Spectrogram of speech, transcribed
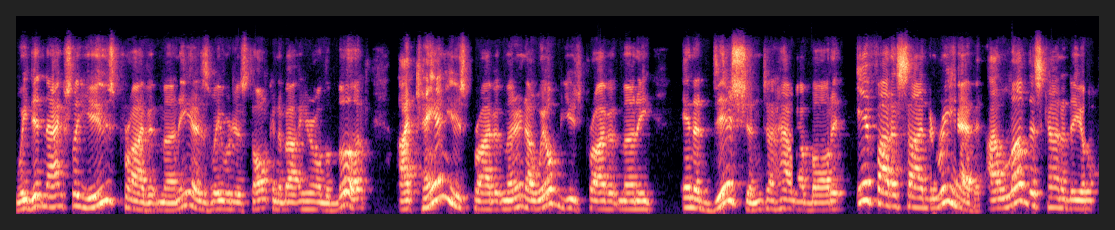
we didn't actually use private money as we were just talking about here on the book. I can use private money and I will use private money in addition to how I bought it if I decide to rehab it. I love this kind of deal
